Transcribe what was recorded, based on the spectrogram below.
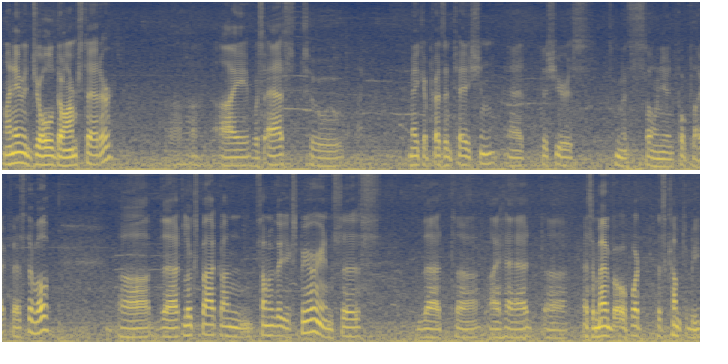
My name is Joel Darmstadter. Uh, I was asked to make a presentation at this year's Smithsonian Folklife Festival uh, that looks back on some of the experiences that uh, I had uh, as a member of what has come to be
